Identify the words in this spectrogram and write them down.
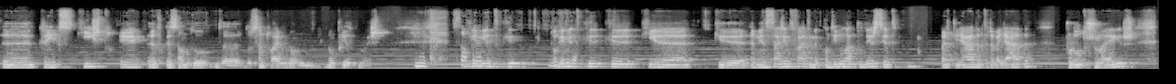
uh, creio que, isto é a vocação do, do, do santuário num, num período como este. Só obviamente para... que, obviamente que, que, que, a, que a mensagem de Fátima continua a poder ser partilhada, trabalhada por outros meios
